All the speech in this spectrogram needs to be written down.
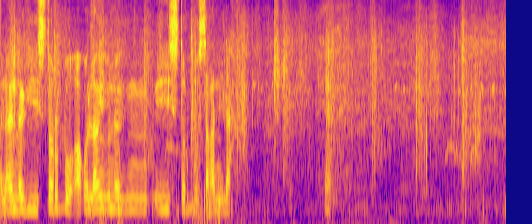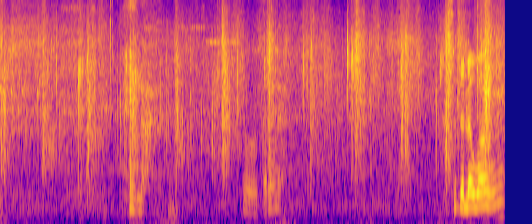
Wala nag-iistorbo. Ako lang yung nag-iistorbo sa kanila. Yan. Yan na. So, tara na. So, dalawang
